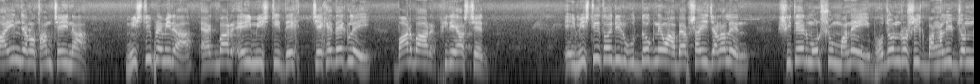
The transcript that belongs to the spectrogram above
লাইন যেন থামছেই না। মিষ্টি প্রেমীরা একবার এই মিষ্টি দেখ, চেখে দেখলেই বারবার ফিরে আসছেন। এই মিষ্টি তৈরির উদ্যোগ নেওয়া ব্যবসায়ী জানালেন, শীতের মরশুম মানেই ভোজন রসিক বাঙালির জন্য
